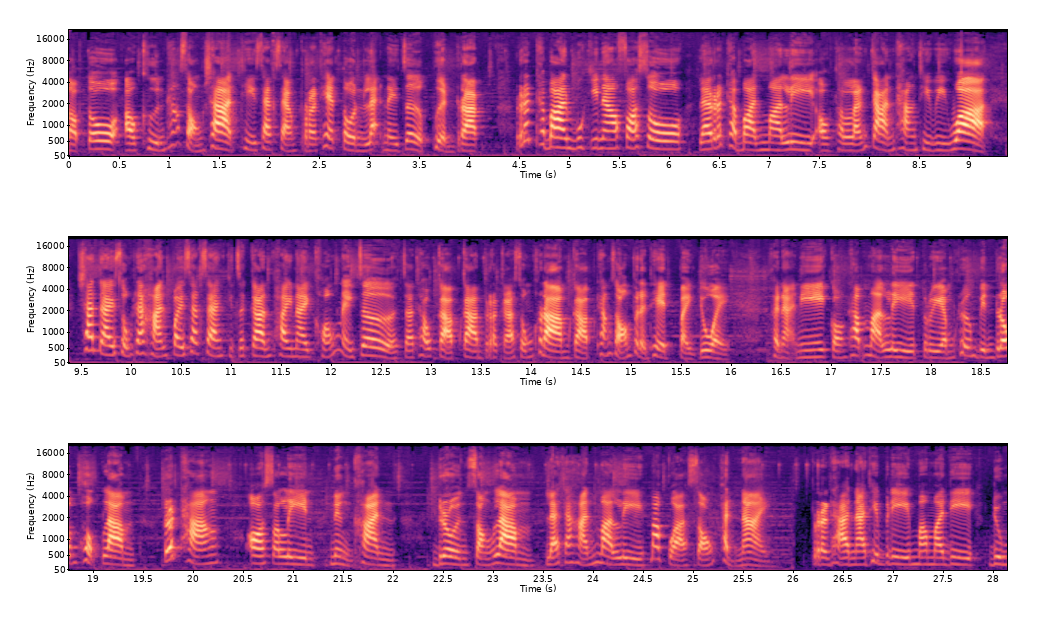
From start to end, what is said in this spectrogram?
ตอบโต้เอาคืนทั้งสองชาติที่แทรกแซงประเทศตนและไนเจอร์เพื่อนรัก รัฐบาลบูกินาฟาโซ และรัฐบาลมาลีออกแถลงการทางทีวีว่าชาติใดส่งทหารไปแทรกแซงกิจการภายในของไนเจอร์ จะเท่ากับการประกาศสงครามกับทั้งสองประเทศไปด้วย ขณะนี้กองทัพมาลีเตรียมเครื่องบินรบ 6 ลำ รถถังออสลีน 1 คัน โดรน 2 ลำ และทหารมาลีมากกว่า 2,000 นาย ประธานาธิบดีมามาดี ดุม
